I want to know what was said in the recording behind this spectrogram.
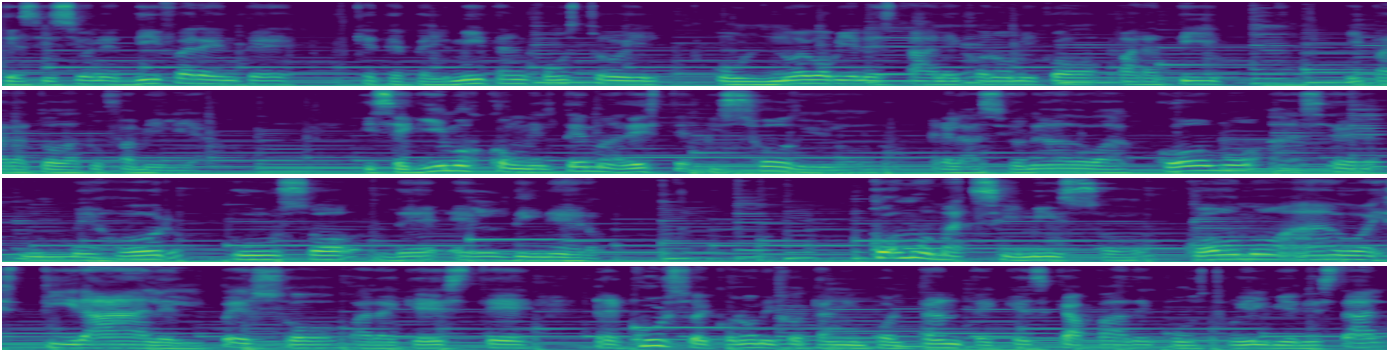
decisiones diferentes que te permitan construir un nuevo bienestar económico para ti y para toda tu familia. Y seguimos con el tema de este episodio relacionado a cómo hacer un mejor uso del dinero. ¿Cómo maximizo? ¿Cómo hago estirar el peso para que este recurso económico tan importante que es capaz de construir bienestar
